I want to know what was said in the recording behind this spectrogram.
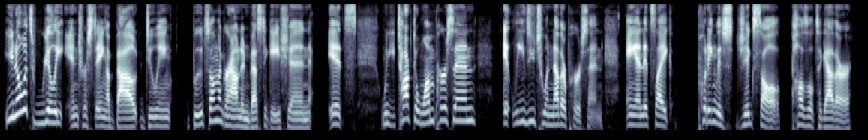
You know what's really interesting about doing boots on the ground investigation. It's when you talk to one person, it leads you to another person. And it's like putting this jigsaw puzzle together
